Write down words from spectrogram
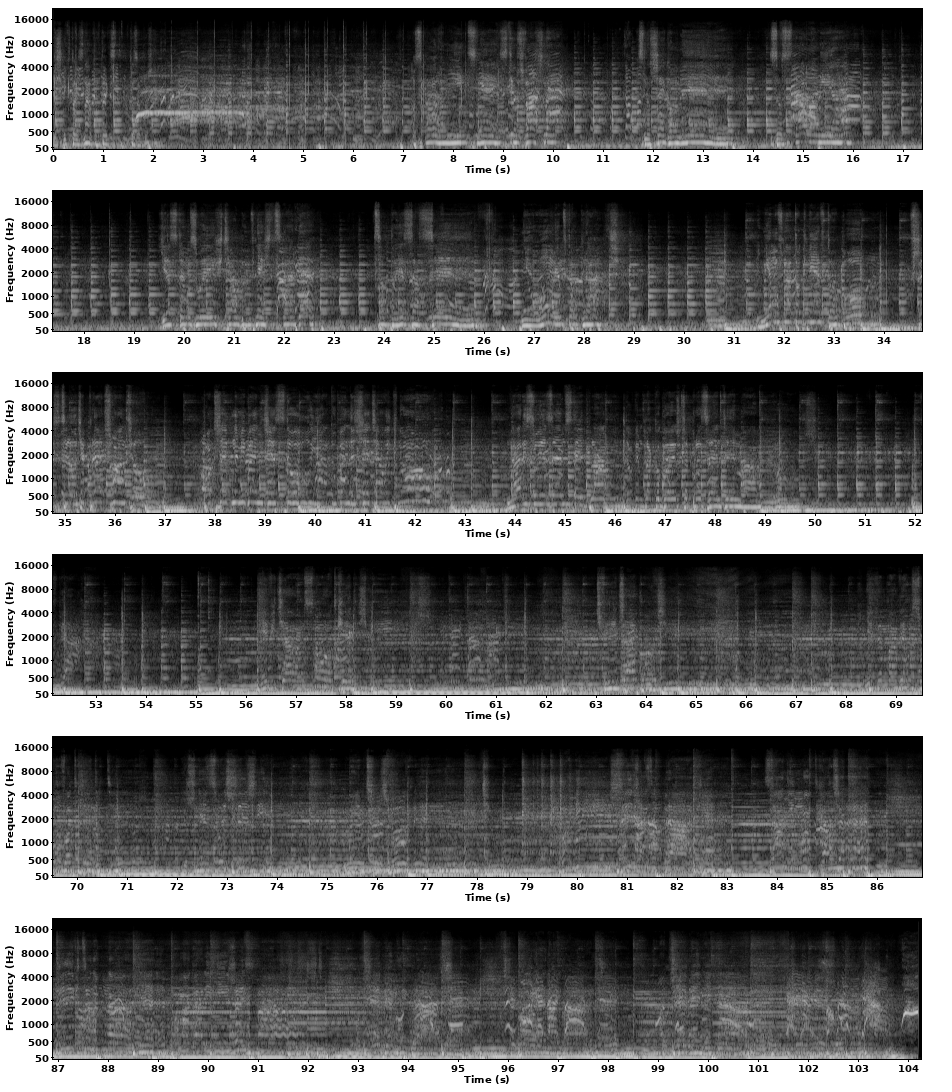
Jeśli ktoś zna ten tekst, to zapraszam. Bo skoro nic nie jest już ważne Z naszego my Została mi ja Jestem zły i chciałbym wnieść skargę Co to jest za syf? Nie umiem w to grać Narysuję zemsty plan. Dowiem dla kogo jeszcze prezenty mam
